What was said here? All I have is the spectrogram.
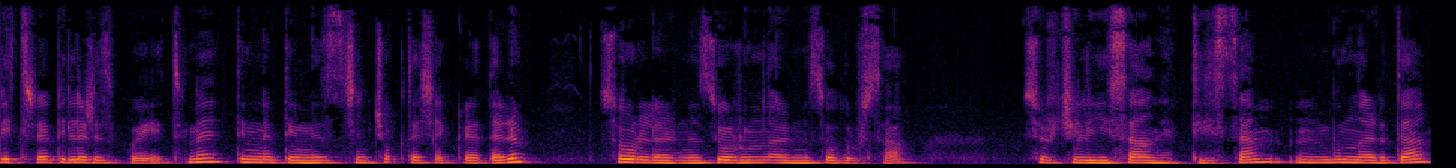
bitirebiliriz bu eğitimi. Dinlediğiniz için çok teşekkür ederim sorularınız, yorumlarınız olursa, sürçülisan ettiysem bunları da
